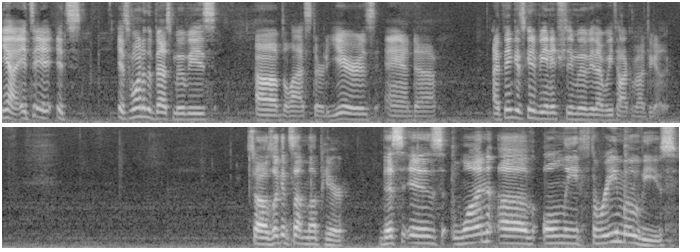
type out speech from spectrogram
yeah, it's it, it's it's one of the best movies of the last thirty years, and uh, I think it's going to be an interesting movie that we talk about together. So I was looking something up here. This is one of only three movies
